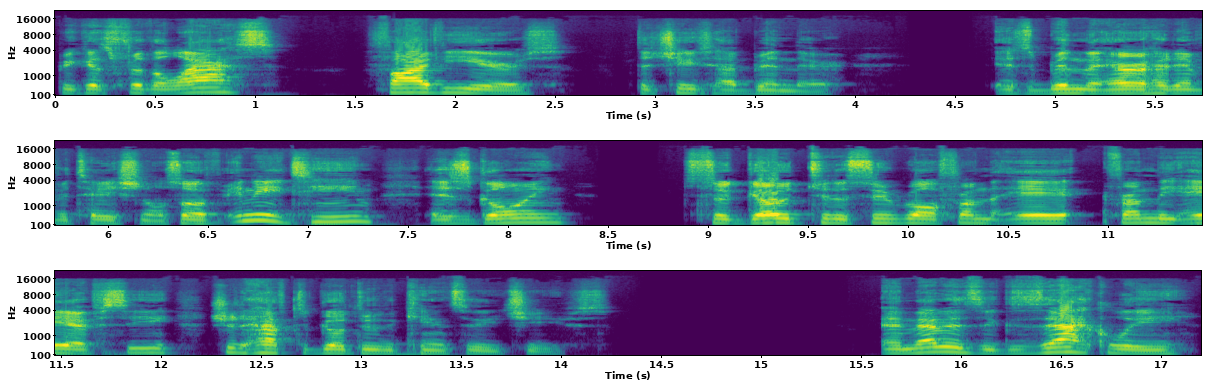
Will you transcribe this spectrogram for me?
because for the last five years, the Chiefs have been there. It's been the Arrowhead Invitational. So if any team is going to go to the Super Bowl from the A from the AFC, should have to go through the Kansas City Chiefs. And that is exactly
